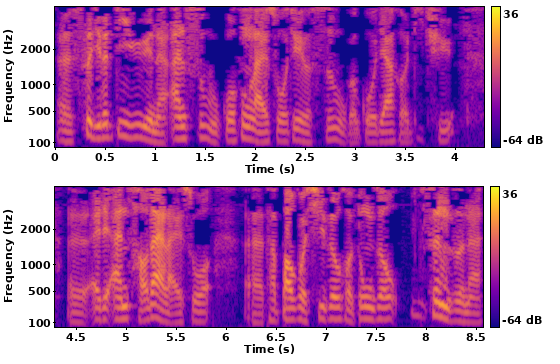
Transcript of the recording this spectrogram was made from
呃，涉及的地域呢，按十五国风来说，就有十五个国家和地区，呃，而且按朝代来说，呃，它包括西周和东周，甚至呢，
